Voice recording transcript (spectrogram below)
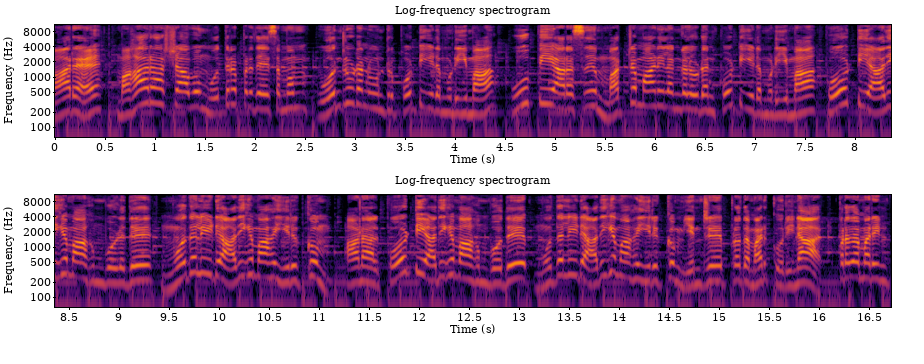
மாற மகாராஷ்டிராவும் உத்தரப்பிரதேசமும் ஒன்றுடன் ஒன்று போட்டியிட முடியுமா? ஊபி அரசு மற்ற மாநிலங்களுடன் போட்டியிட முடியுமா? போட்டி அதிகமாகும் பொழுது முதலீடு அதிகமாக இருக்கும். ஆனால் போட்டி அதிகமாகும் போது முதலீடு அதிகமாக இருக்கும் என்று பிரதமர் கூறினார். பிரதமரின்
